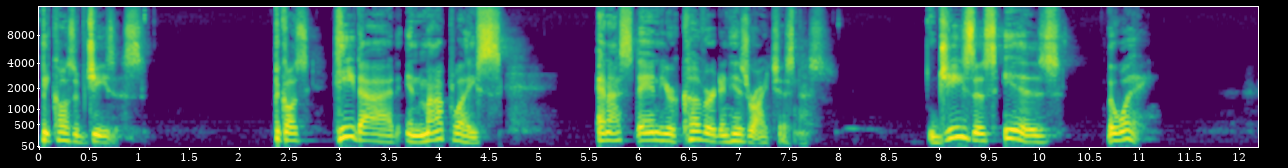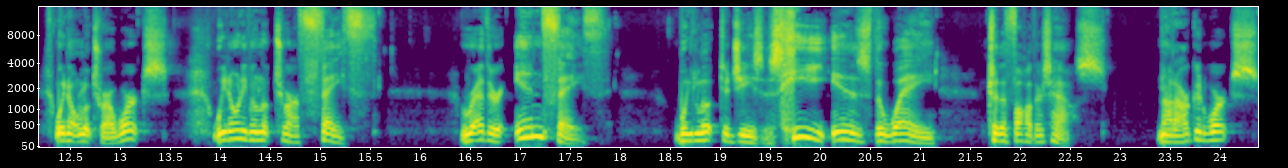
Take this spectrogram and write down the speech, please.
because of Jesus. Because he died in my place and I stand here covered in his righteousness. Jesus is the way. We don't look to our works. We don't even look to our faith. Rather, in faith, we look to Jesus. He is the way to the Father's house. Not our good works,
